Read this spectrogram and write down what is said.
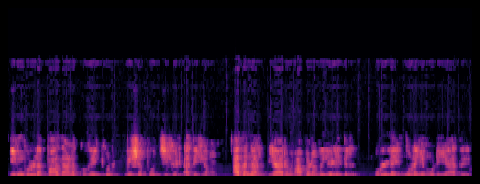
இங்குள்ள பாதாள குகைக்குள் விஷப்பூச்சிகள் அதிகம். அதனால் யாரும் அவ்வளவு எளிதில் உள்ளே நுழைய முடியாது.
